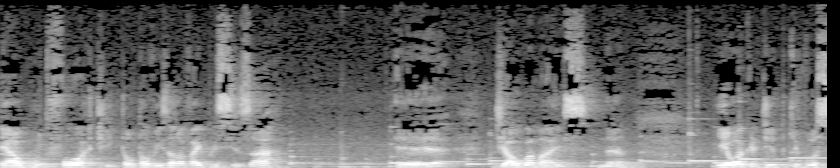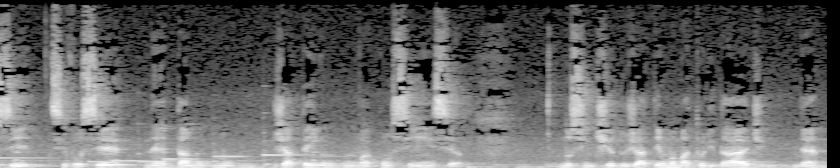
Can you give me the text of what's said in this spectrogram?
é algo muito forte. Então talvez ela vai precisar é, de algo a mais, né? E eu acredito que você, se você né, tá no, no, já tem uma consciência no sentido, já tem uma maturidade, né,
